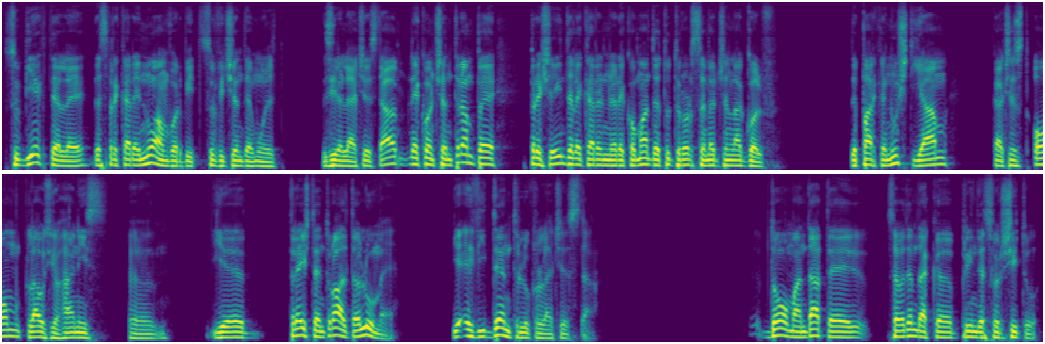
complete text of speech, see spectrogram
subiectele despre care nu am vorbit suficient de mult zilele acestea. Ne concentrăm pe președintele care ne recomandă tuturor să mergem la golf. De parcă nu știam că acest om, Claus Iohannis, uh, e, trăiește într-o altă lume. E evident lucrul acesta. Două mandate, să vedem dacă prinde sfârșitul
